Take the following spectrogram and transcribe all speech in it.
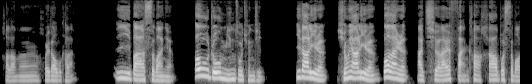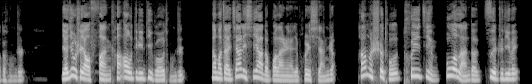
好了，我们回到乌克兰。一八四八年，欧洲民族群体，意大利人、匈牙利人、波兰人啊，起来反抗哈布斯堡的统治，也就是要反抗奥地利帝国的统治。那么，在加利西亚的波兰人也不会闲着，他们试图推进波兰的自治地位。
